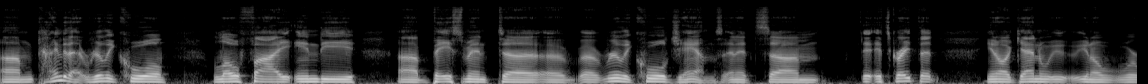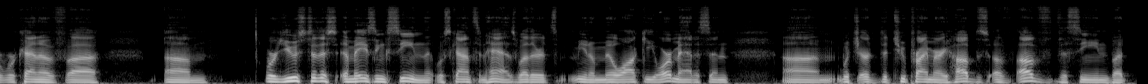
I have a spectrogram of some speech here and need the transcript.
um, kind of that really cool lo-fi indie uh, basement, uh, uh, uh, really cool jams, and it's um, it- it's great that you know, again, we you know we're we're kind of. Um, we're used to this amazing scene that Wisconsin has, whether it's you know Milwaukee or Madison, um, which are the two primary hubs of of the scene. But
